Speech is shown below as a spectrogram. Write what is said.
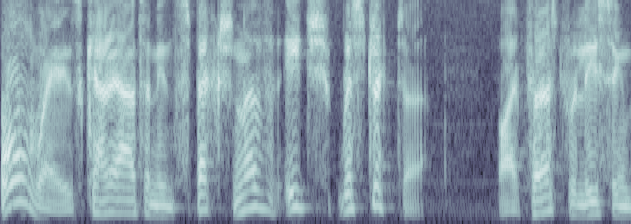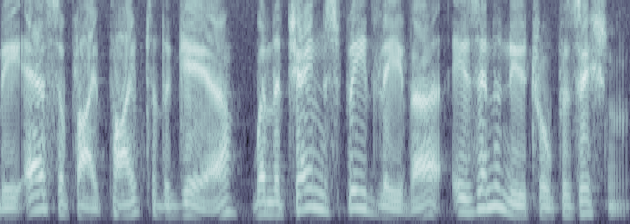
Always carry out an inspection of each restrictor by first releasing the air supply pipe to the gear when the change speed lever is in a neutral position.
